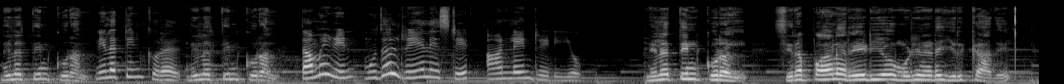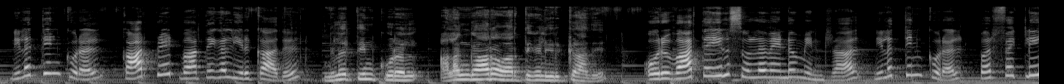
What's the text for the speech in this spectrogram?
நிலத்தின் குரல். நிலத்தின் குரல். நிலத்தின் குரல். தமிழின் முதல் ரியல் எஸ்டேட் ஆன்லைன் ரேடியோ நிலத்தின் குரல். சிறப்பான ரேடியோ மொழிநடை இருக்காது. நிலத்தின் குரல் கார்ப்பரேட் வார்த்தைகள் இருக்காது. நிலத்தின் குரல் அலங்கார வார்த்தைகள் இருக்காது. ஒரு வார்த்தையில் சொல்ல வேண்டும் என்றால் நிலத்தின் குரல் பர்ஃபெக்ட்லி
